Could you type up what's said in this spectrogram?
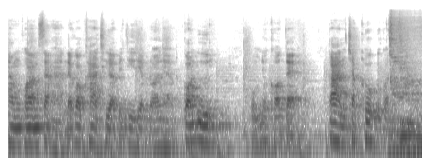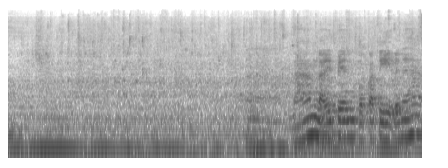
ทำความสะอาดแล้วก็ฆ่าเชื้อเป็นที่เรียบร้อยแล้ว ก่อนอื่น ผมจะขอแตะก้านชักโครกดูก่อนอ่าน้ำไหลเป็นปกติเลยนะฮะ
